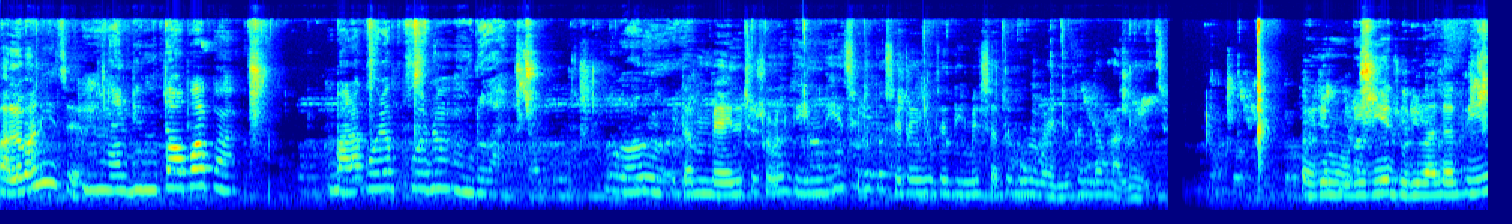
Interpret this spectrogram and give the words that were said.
ভালো বানিয়েছে? ডিমটা আবার ভাড়া করে পুরো উঠে গেছে এটা ম্যারিনেটের সময় ডিম দিয়েছিল তো সেটাই বলছে ডিমের সাথে পুরো ম্যারিনেশনটা ভালো হয়েছে। তো ওই যে মুড়ি দিয়ে ঝুড়ি ভাজা দিয়ে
